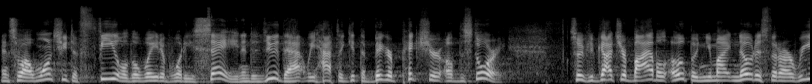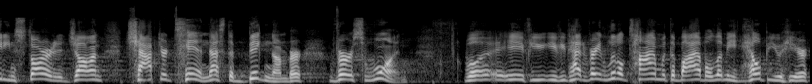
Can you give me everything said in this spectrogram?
And so I want you to feel the weight of what he's saying. And to do that, we have to get the bigger picture of the story. So if you've got your Bible open, you might notice that our reading started at John chapter 10. That's the big number, verse 1. Well, if, you, if you've had very little time with the Bible, let me help you here.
